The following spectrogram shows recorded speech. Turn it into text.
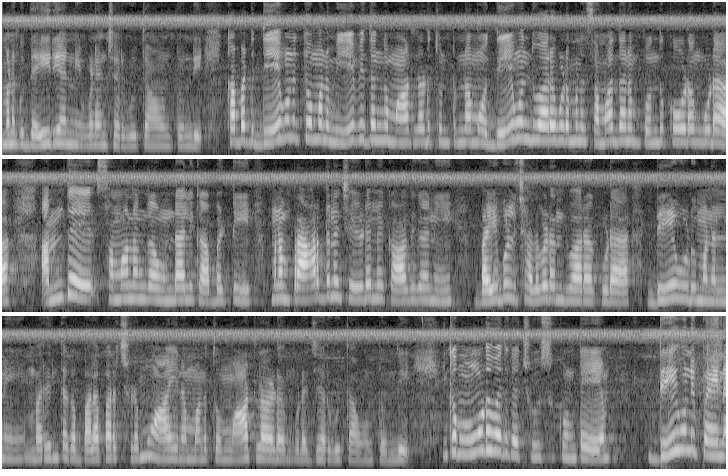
మనకు ధైర్యాన్ని ఇవ్వడం జరుగుతూ ఉంటుంది. కాబట్టి దేవునితో మనం ఏ విధంగా మాట్లాడుతుంటున్నామో దేవుని ద్వారా కూడా మనం సమాధానం పొందుకోవడం కూడా అంతే సమానంగా ఉండాలి కాబట్టి మనం ప్రార్థన చేయడమే కాదు కానీ బైబిల్ చదవడం ద్వారా కూడా దేవుడు మనల్ని మరింతగా బలపరచడము ఆయన మనతో మాట్లాడడం కూడా జరుగుతూ ఉంటుంది. ఇంకా మూడవదిగా చూసుకుంటే దేవునిపైన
